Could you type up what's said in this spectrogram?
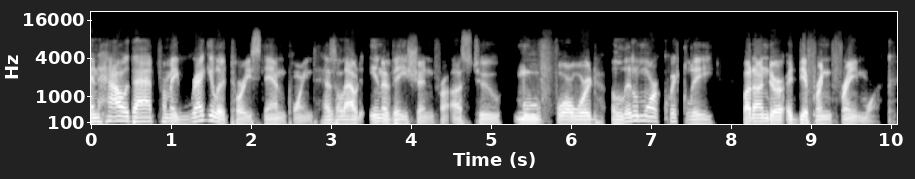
and how that, from a regulatory standpoint, has allowed innovation for us to move forward a little more quickly, but under a different framework.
